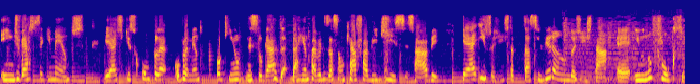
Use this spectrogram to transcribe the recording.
em diversos segmentos. E acho que isso complementa um pouquinho nesse lugar da, da, rentabilização que a Fabi disse, sabe? Que é isso, a gente está tá se virando, a gente está é, indo no fluxo.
